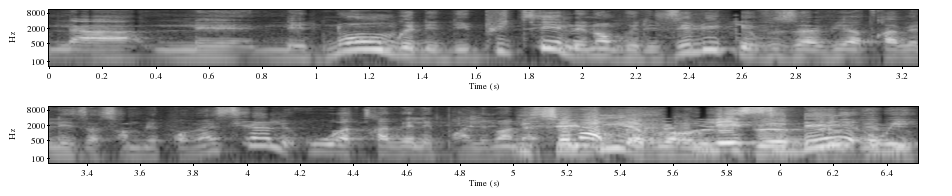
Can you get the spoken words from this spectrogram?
la, les, les, nombres de députés, les nombres des élus que vous avez à travers les assemblées provinciales ou à travers les parlements nationaux. Il s'est dit avoir le les peuple, idées, oui,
